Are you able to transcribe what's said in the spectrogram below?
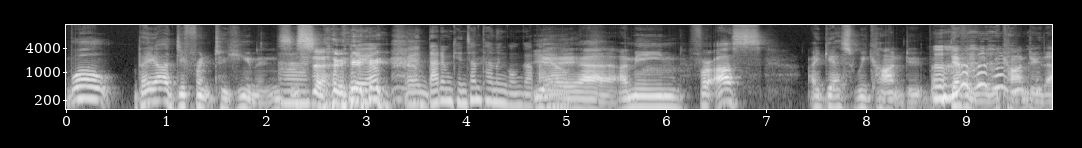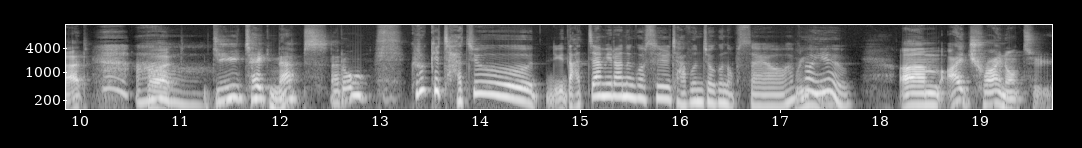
Well, they are different to humans, so 그래요? 네, 나름 괜찮다는 건가 봐요. Yeah, yeah. I mean, for us, I guess we can't do, but definitely we can't do that. But do you take naps at all? 그렇게 자주 낮잠이라는 것을 자본 적은 없어요. How about Really? you? Um, I try not to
